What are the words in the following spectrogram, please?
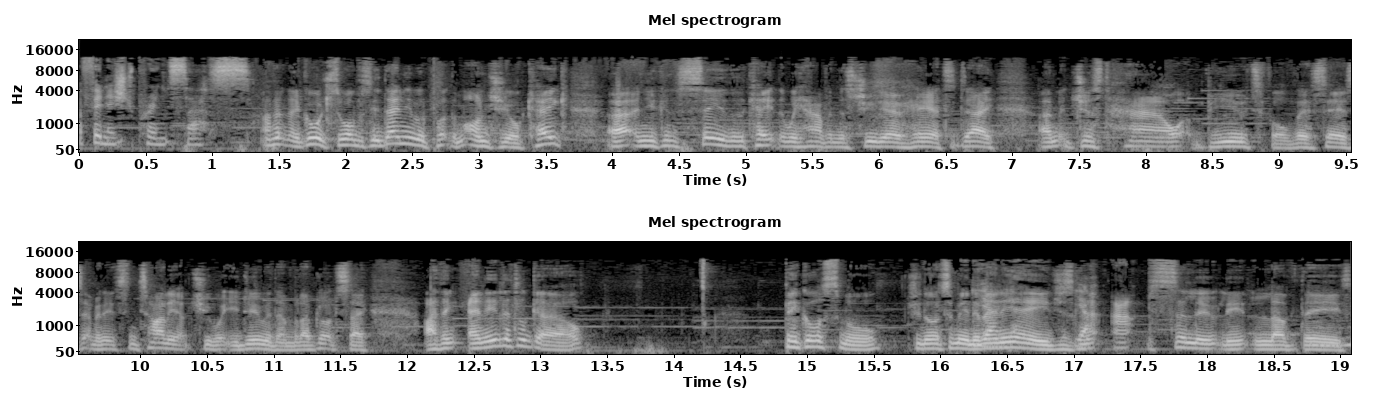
a finished princess. I think they're gorgeous. So obviously, then you would put them onto your cake, uh, and you can see the cake that we have in the studio here today, um, just how beautiful this is. I mean, it's entirely up to you what you do with them, but I've got to say, I think any little girl big or small, do you know what I mean? Of Yeah, any yeah. age is Yeah. going to absolutely love these.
